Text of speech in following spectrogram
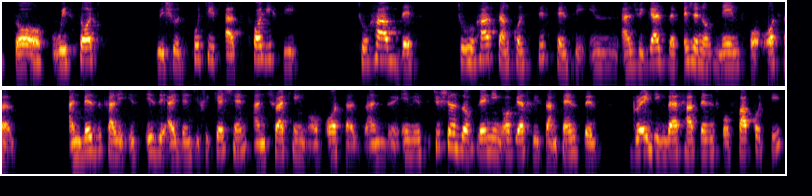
So we thought we should put it as policy to have this, to have some consistency in as regards the version of names for authors and basically it's easy identification and tracking of authors. And in institutions of learning, obviously sometimes there's grading that happens for faculty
